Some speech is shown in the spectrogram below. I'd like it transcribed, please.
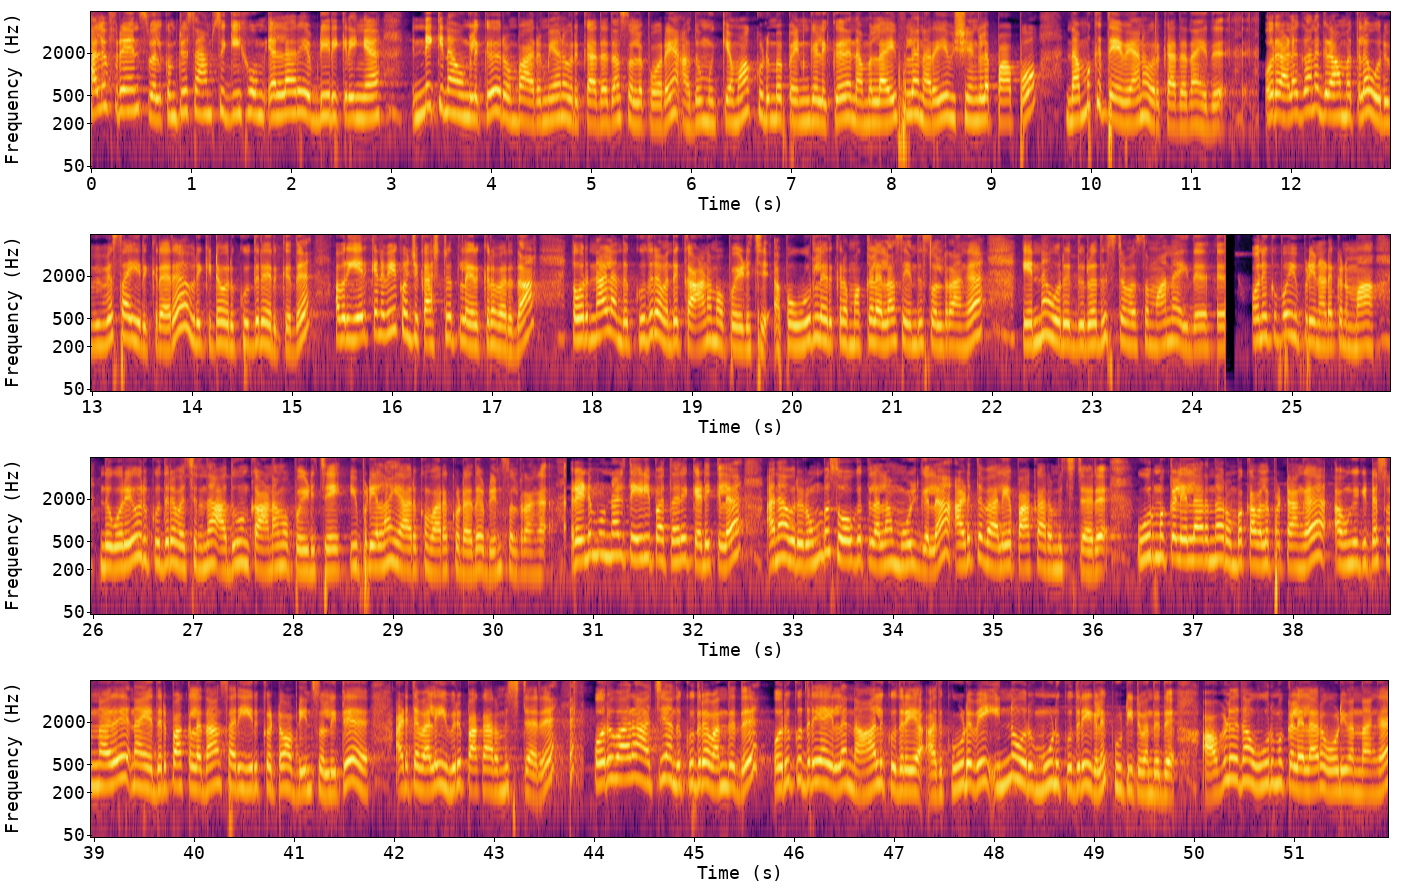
Hello friends welcome to சாம்சுகி home எல்லாரும் எப்படி இருக்கிறீங்க? இன்றைக்கி நான் உங்களுக்கு ரொம்ப அருமையான ஒரு கதை தான் சொல்ல போகிறேன் அதுவும் முக்கியமாக குடும்ப பெண்களுக்கு நம்ம லைஃப்பில் நிறைய விஷயங்களை பார்ப்போம். நமக்கு தேவையான ஒரு கதை தான் இது. ஒரு அழகான கிராமத்தில் ஒரு விவசாயி இருக்கிறாரு. அவர்கிட்ட ஒரு குதிரை இருக்குது. அவர் ஏற்கனவே கொஞ்சம் கஷ்டத்தில் இருக்கிறவர் தான். ஒரு நாள் அந்த குதிரை வந்து காணாமல் போயிடுச்சு. அப்போ ஊரில் இருக்கிற மக்கள் எல்லாம் சேர்ந்து சொல்கிறாங்க என்ன ஒரு துரதிருஷ்டவசமான இது? உனக்கு போய் இப்படி நடக்கணுமா? இந்த ஒரே ஒரு குதிரை வச்சுருந்தா அதுவும் காணாமல் போயிடுச்சே. இப்படியெல்லாம் யாருக்கும் வரக்கூடாது அப்படின்னு சொல்கிறாங்க ரெண்டு மூணு நாள் தேடி பார்த்தாரு கிடைக்கல. ஆனால் அவர் ரொம்ப சோகத்துலலாம் மூழ்கலை. அடுத்த வேலையை பார்க்க ஆரம்பிச்சிட்டாரு. ஊர் மக்கள் எல்லாரும் தான் ரொம்ப கவலைப்பட்டாங்க. அவங்க கிட்ட சொன்னார் நான் எதிர்பார்க்கல தான். சரி இருக்கட்டும் அப்படின்னு சொல்லிட்டு அடுத்த வேலையை இவர் பார்க்க ஆரம்பிச்சிட்டாரு. ஒரு வாரம் ஆச்சு அந்த குதிரை வந்தது. ஒரு குதிரையா இல்லை நாலு குதிரையா. அது கூடவே இன்னும் ஒரு மூணு குதிரைகளை கூட்டிகிட்டு வந்தது. அவ்வளோதான் ஊர் மக்கள் எல்லாரும் ஓடி வந்தாங்க.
